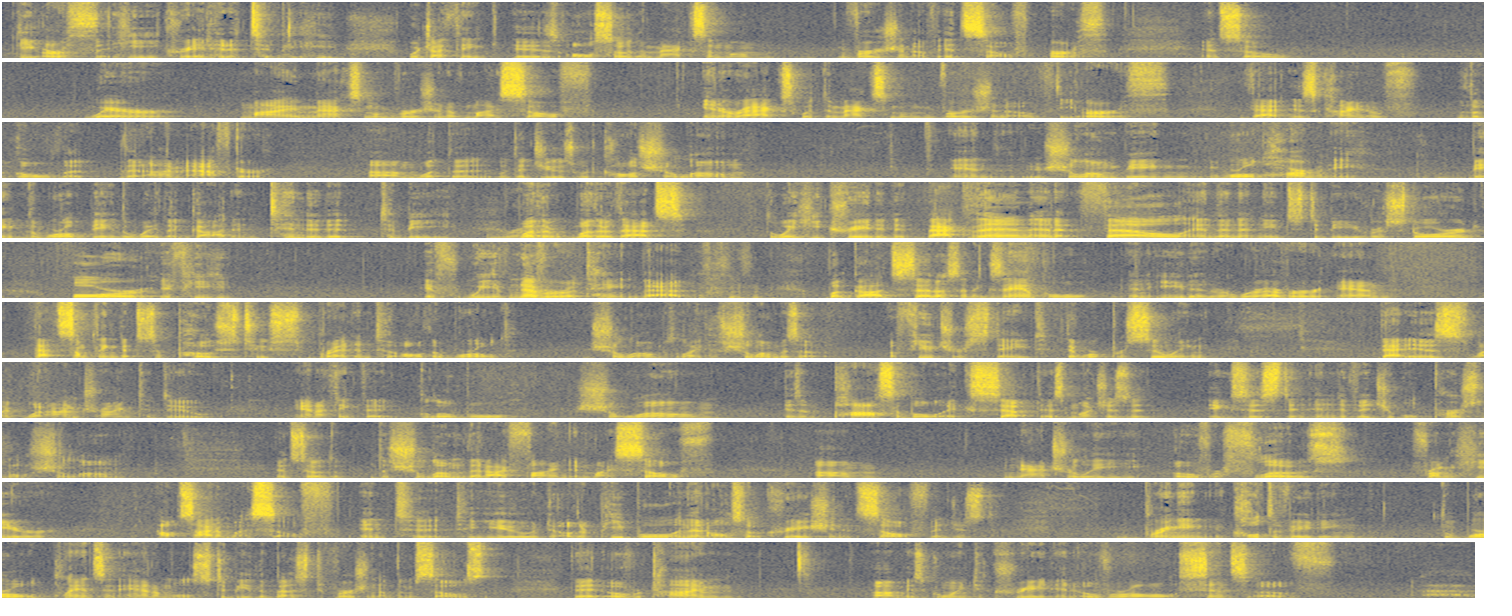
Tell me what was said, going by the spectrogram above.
the Earth that He created it to be, which I think is also the maximum version of itself, Earth. And so, where my maximum version of myself interacts with the maximum version of the Earth, that is kind of the goal that, that I'm after. Um, what the what the Jews would call shalom, and shalom being world harmony, being the world being the way that God intended it to be. Right. Whether whether that's the way He created it back then and it fell and then it needs to be restored, or if He if we have never attained that, but God set us an example in Eden or wherever, and that's something that's supposed to spread into all the world. Shalom, like shalom is a, a future state that we're pursuing. That is like what I'm trying to do. And I think that global shalom is impossible except as much as it exists in individual personal shalom. And so the, the shalom that I find in myself um, naturally overflows from here outside of myself into to you and to other people and then also creation itself and just bringing cultivating the world plants and animals to be the best version of themselves that over time um, is going to create an overall sense of uh,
